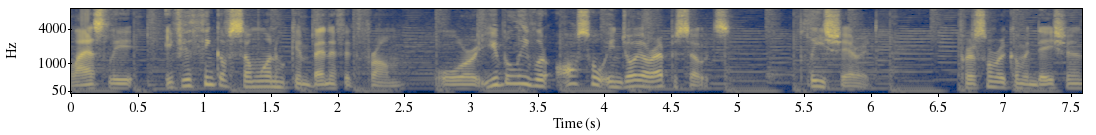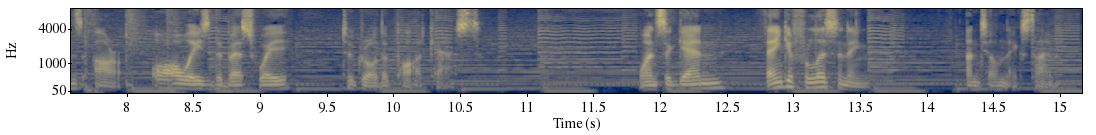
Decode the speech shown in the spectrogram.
Lastly, if you think of someone who can benefit from, or you believe would also enjoy our episodes, please share it. Personal recommendations are always the best way to grow the podcast. Once again, thank you for listening. Until next time.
